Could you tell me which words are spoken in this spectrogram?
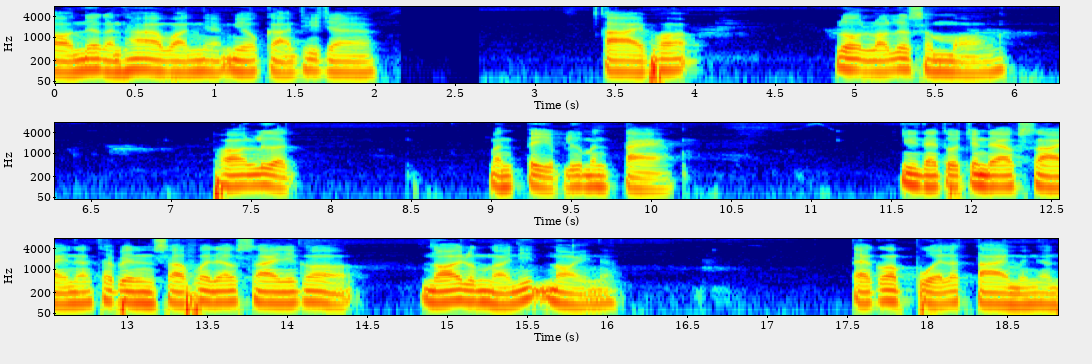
ต่อเนื่องกันห้าวันเนี่ยมีโอกาสที่จะตายเพราะโรคหลอดเลือดสมอง เพราะเลือดมันตีบหรือมันแตก นี่ในตัวเจนไดออกไซด์นะ ถ้าเป็นซัลเฟอร์ไดออกไซด์นี่ก็น้อยลงหน่อยนิดหน่อยนะ แต่ก็ป่วยและตายเหมือนกัน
